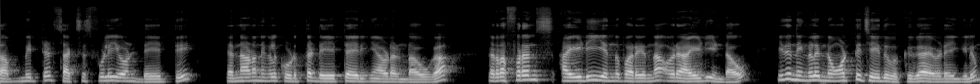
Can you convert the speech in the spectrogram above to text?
submitted successfully on date എന്നാണോ നിങ്ങൾ കൊടുത്ത ഡേറ്റ് ആയിരിക്കും അവിടെ ഉണ്ടാവുക. റെഫറൻസ് ഐ ഡി എന്ന് പറയുന്ന ഒരു ഐ ഡി ഉണ്ടാവും. ഇത് നിങ്ങൾ നോട്ട് ചെയ്ത് വെക്കുക എവിടെയെങ്കിലും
